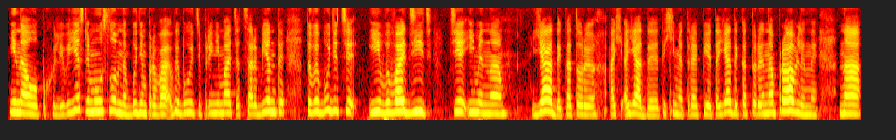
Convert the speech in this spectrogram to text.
и на опухолевые. Если мы условно будем, вы будете принимать адсорбенты, то вы будете и выводить те именно яды, которые, а, а яды, это химиотерапия, это яды, которые направлены на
